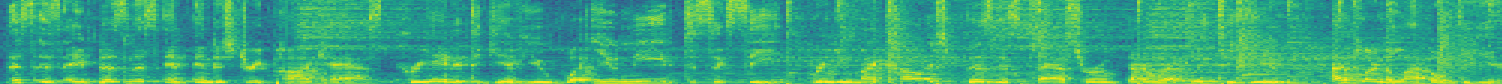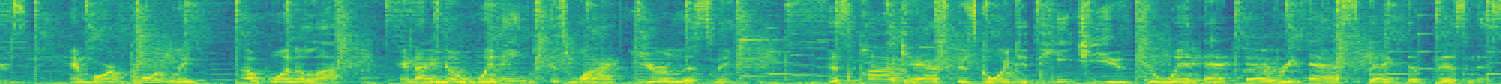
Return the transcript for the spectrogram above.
This is a business and industry podcast created to give you what you need to succeed, bringing my college business classroom directly to you. I've learned a lot over the years, and more importantly, I've won a lot. And I know winning is why you're listening. This podcast is going to teach you to win at every aspect of business.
